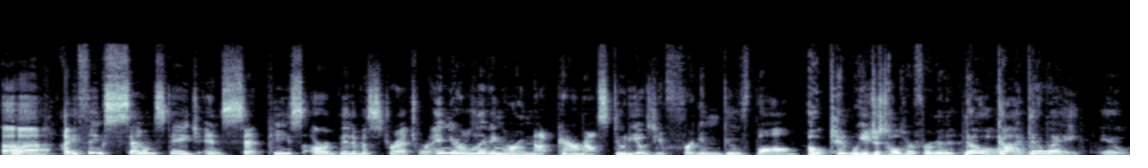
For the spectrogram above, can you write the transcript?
Uh, I think soundstage and set piece are a bit of a stretch. We're in your living room, not Paramount Studios, you friggin' goofball. Oh, Kent, will you just hold her for a minute? No, God, get away. Ew.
